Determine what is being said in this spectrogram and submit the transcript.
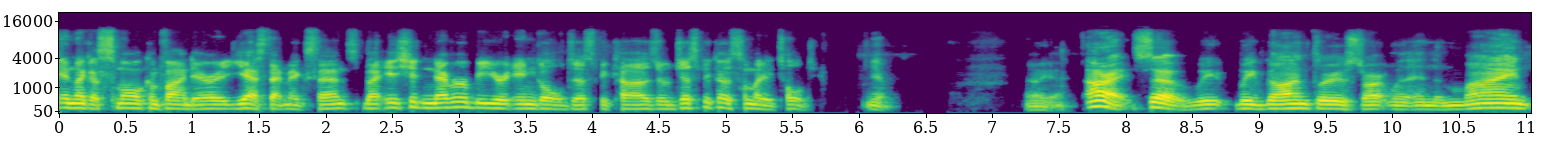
in like a small confined area. Yes, that makes sense, but it should never be your end goal just because or just because somebody told you. Yeah. Oh yeah. All right. So we we've gone through start with end in mind.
